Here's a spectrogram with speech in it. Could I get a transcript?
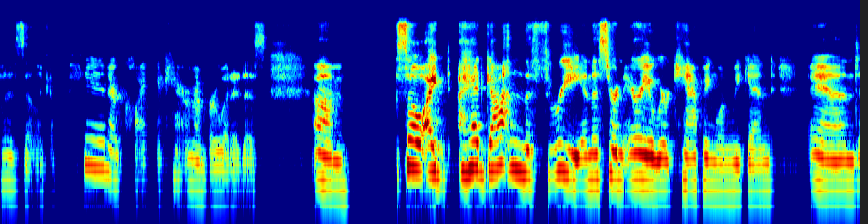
what is it like a pin or I can't remember what it is. Um, so I I had gotten the three in a certain area we were camping one weekend, and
